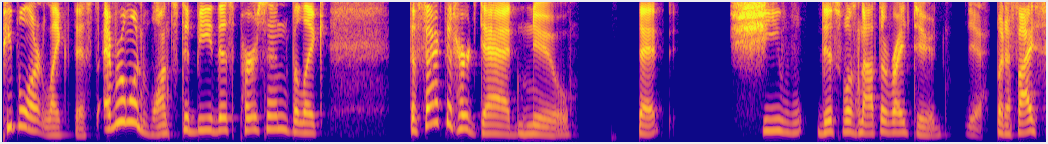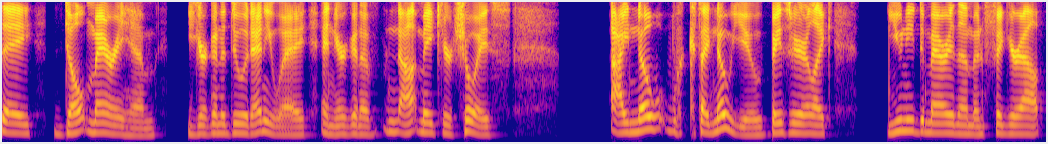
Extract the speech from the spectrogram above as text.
people aren't like this. Everyone wants to be this person, but like the fact that her dad knew that she this was not the right dude. Yeah. But if I say don't marry him, you're going to do it anyway and you're going to not make your choice. I know cuz I know you. Basically you're like you need to marry them and figure out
